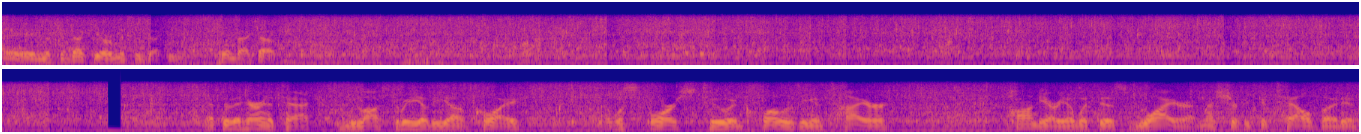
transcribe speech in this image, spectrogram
Hey, Mr. Ducky or Mrs. Ducky came back up. After the heron attack, we lost three of the uh, koi. I was forced to enclose the entire pond area with this wire. I'm not sure if you could tell, but it's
